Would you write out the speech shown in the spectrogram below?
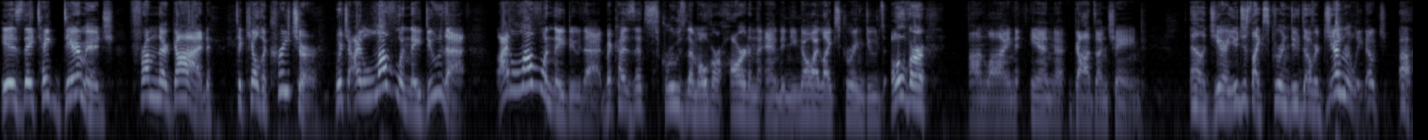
Is they take damage from their god to kill the creature. Which I love when they do that. I love when they do that because it screws them over hard in the end. And you know I like screwing dudes over online in Gods Unchained. Oh, Jerry, you just like screwing dudes over generally, don't you? Ah.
